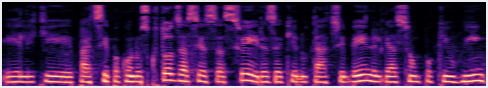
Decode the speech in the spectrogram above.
ele que participa conosco todas as sextas-feiras aqui no Tati Bem, ligação um pouquinho ruim,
